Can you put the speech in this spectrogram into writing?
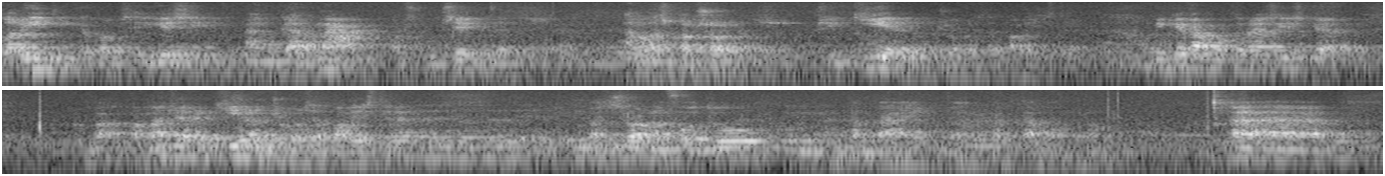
levítica, com si diguéssim, encarnar els conceptes en les persones. O sigui, qui eren els joves de Palestra? A mi que fa molta gràcia és que quan vaig veure qui eren els joves de Palestra, vaig trobar una foto que em va impactar molt. No? Eh,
